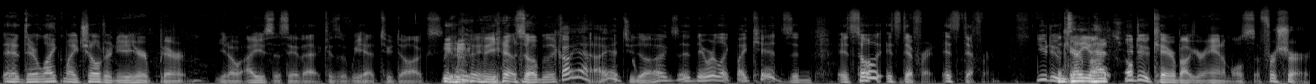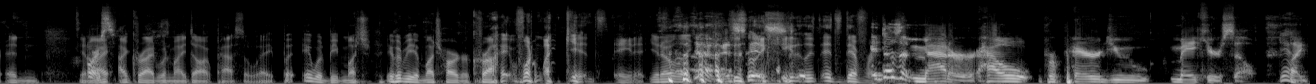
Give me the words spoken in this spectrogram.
they're they're like my children. You hear parent, you know, I used to say that because we had two dogs. Mm-hmm. you know, so I'll be like, oh yeah, I had two dogs, and they were like my kids, and it's so it's different. It's different. You do Until care you about, had you do care about your animals for sure, and you know, I. I cried when my dog passed away, but it would be much it would be a much harder cry if one of my kids ate it. You know, like, it's- it's, like, it's- you know, it's different. it doesn't matter how prepared you make yourself. Yeah. Like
